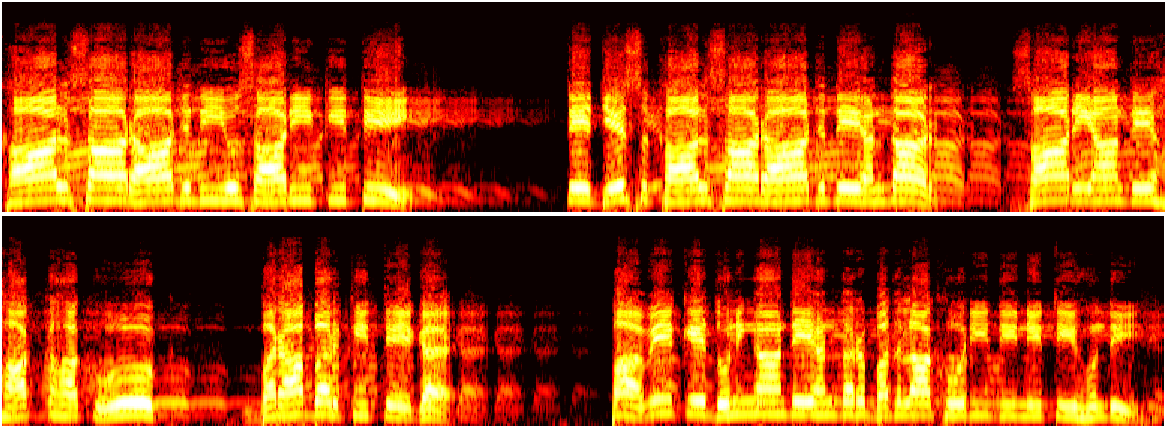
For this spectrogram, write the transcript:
ਖਾਲਸਾ ਰਾਜ ਦੀ ਉਸਾਰੀ ਕੀਤੀ ਤੇ ਜਿਸ ਖਾਲਸਾ ਰਾਜ ਦੇ ਅੰਦਰ ਸਾਰਿਆਂ ਦੇ ਹੱਕ ਹਕੂਕ ਬਰਾਬਰ ਕੀਤੇ ਗਏ। ਭਾਵੇਂ ਕਿ ਦੁਨੀਆ ਦੇ ਅੰਦਰ ਬਦਲਾਖੋਰੀ ਦੀ ਨੀਤੀ ਹੁੰਦੀ ਹੈ,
